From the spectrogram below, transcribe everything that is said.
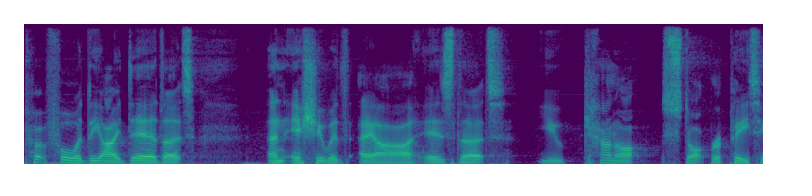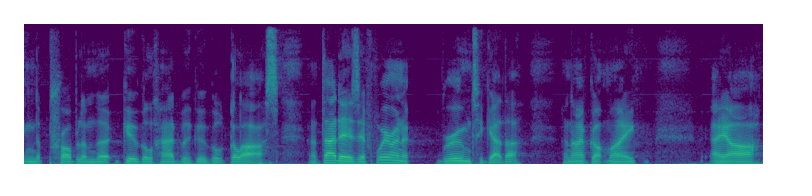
put forward the idea that an issue with AR is that you cannot stop repeating the problem that Google had with Google Glass. And that is, if we're in a room together and I've got my AR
